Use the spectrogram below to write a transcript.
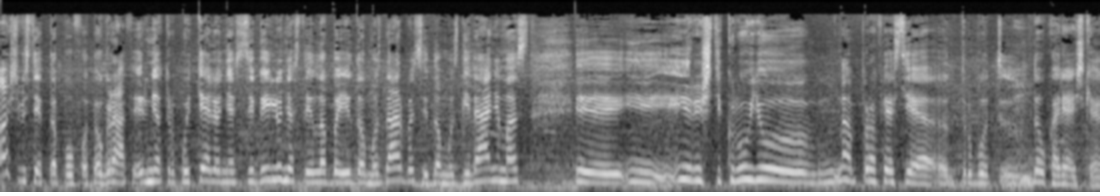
Aš vis tiek tapau fotografė ir netruputėlio nesigailiu, nes tai labai įdomus darbas, įdomus gyvenimas ir iš tikrųjų, na, profesija turbūt daug ką reiškia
